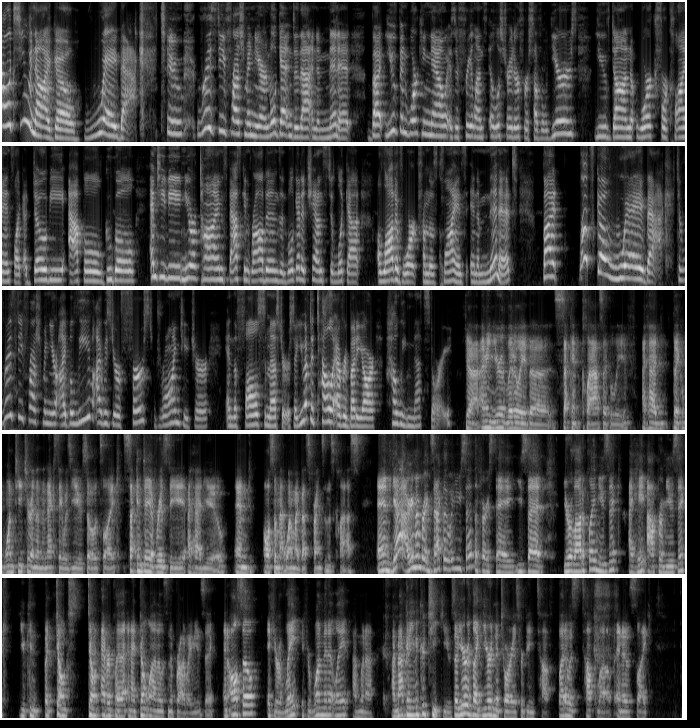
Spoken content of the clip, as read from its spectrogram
Alex, you and I go way back to RISD freshman year, and we'll get into that in a minute. But you've been working now as a freelance illustrator for several years. You've done work for clients like Adobe, Apple, Google, MTV, New York Times, Baskin Robbins, and we'll get a chance to look at a lot of work from those clients in a minute. But let's go way back to RISD freshman year. I believe I was your first drawing teacher in the fall semester. So you have to tell everybody our how we met story. Yeah, I mean, you're literally the second class, I believe. I had like one teacher, and then the next day was you. So it's like second day of RISD, I had you, and also met one of my best friends in this class. And yeah, I remember exactly what you said the first day. You said you're allowed to play music. I hate opera music. You can, but don't don't ever play that. And I don't want to listen to Broadway music. And also, if you're late, if you're one minute late, I'm gonna I'm not gonna even critique you. So you're like you're notorious for being tough, but it was tough love, and it was like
